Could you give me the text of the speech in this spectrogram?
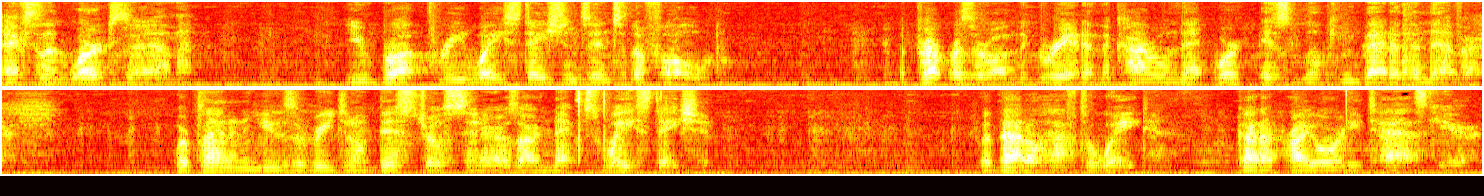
Excellent work, Sam. You've brought three way stations into the fold. The preppers are on the grid and the chiral network is looking better than ever. We're planning to use the regional distro center as our next way station. But that'll have to wait. Got a priority task here.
